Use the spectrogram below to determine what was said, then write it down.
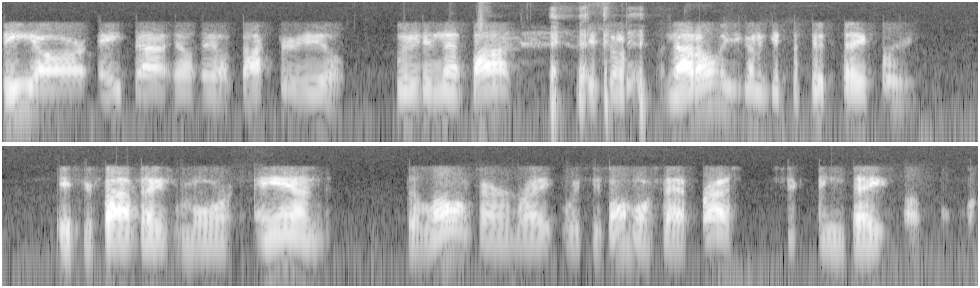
D R H I L L. Doctor Hill. Put it in that box. It's gonna. not only are you going to get the fifth day free if you're five days or more, and the long term rate, which is almost half price, sixteen days or more.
